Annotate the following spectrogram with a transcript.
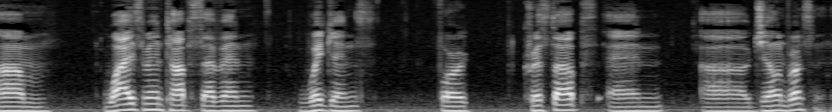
Um, Wiseman top seven, Wiggins for Kristaps and uh, Jalen Brunson.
